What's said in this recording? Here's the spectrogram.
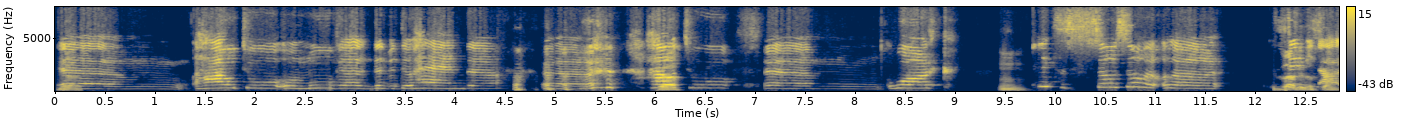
Yeah. um, how to uh, move uh, the, the hand, uh, uh, how Yeah. to um, work. Mm. It's so so uh, Exactly similar.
